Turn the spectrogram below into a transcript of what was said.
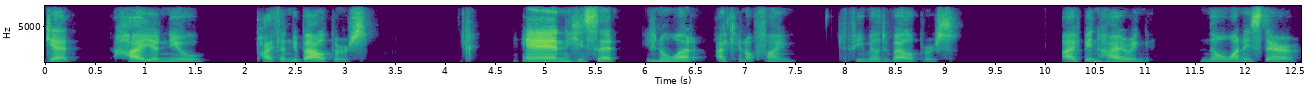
get hire new Python developers. And he said, "You know what? I cannot find female developers. I've been hiring. No one is there.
